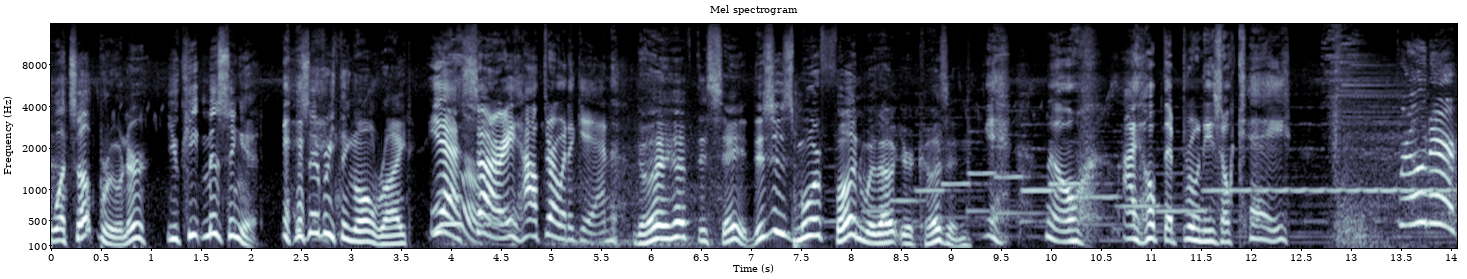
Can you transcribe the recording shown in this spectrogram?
What's up, Bruner? You keep missing it. Is everything all right? yeah, sorry. I'll throw it again. I have to say, this is more fun without your cousin. Yeah, no, I hope that Bruni's okay. Bruner,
